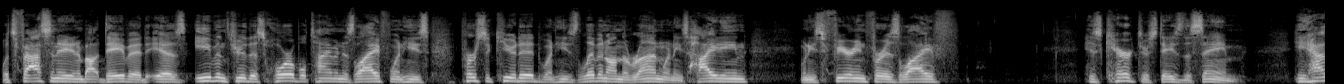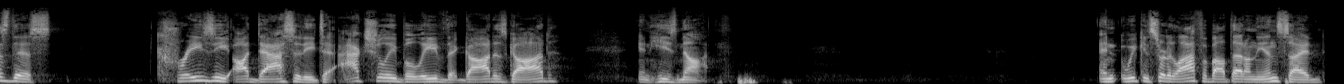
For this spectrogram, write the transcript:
What's fascinating about David is even through this horrible time in his life when he's persecuted, when he's living on the run, when he's hiding, when he's fearing for his life, his character stays the same. He has this crazy audacity to actually believe that God is God and he's not. And we can sort of laugh about that on the inside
